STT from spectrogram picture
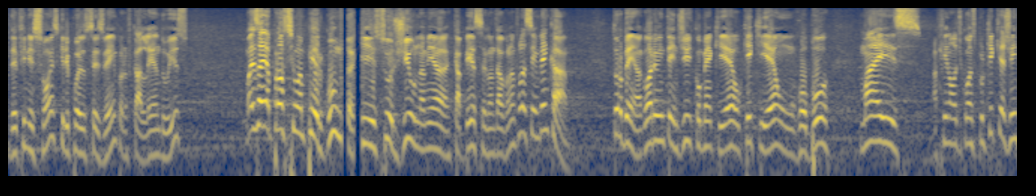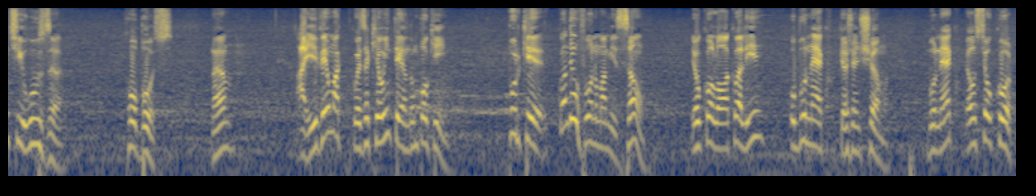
definições, que depois vocês veem para não ficar lendo isso. Mas aí a próxima pergunta que surgiu na minha cabeça quando estava falando, falou assim, vem cá, tudo bem, agora eu entendi como é que é, o que, que é um robô, mas afinal de contas, por que, que a gente usa robôs? Né? Aí vem uma coisa que eu entendo um pouquinho. Porque quando eu vou numa missão, eu coloco ali o boneco, que a gente chama. Boneco é o seu corpo.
